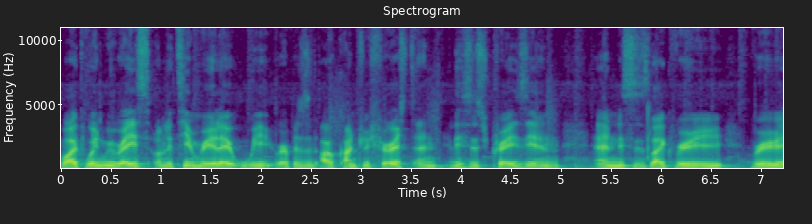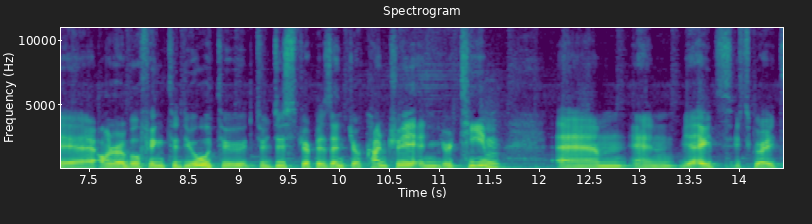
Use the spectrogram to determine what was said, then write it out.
but when we race on the team relay, we represent our country first, and this is crazy, and, and this is like very, very uh, honorable thing to do, to, to just represent your country and your team, um, and yeah, it's, it's great.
